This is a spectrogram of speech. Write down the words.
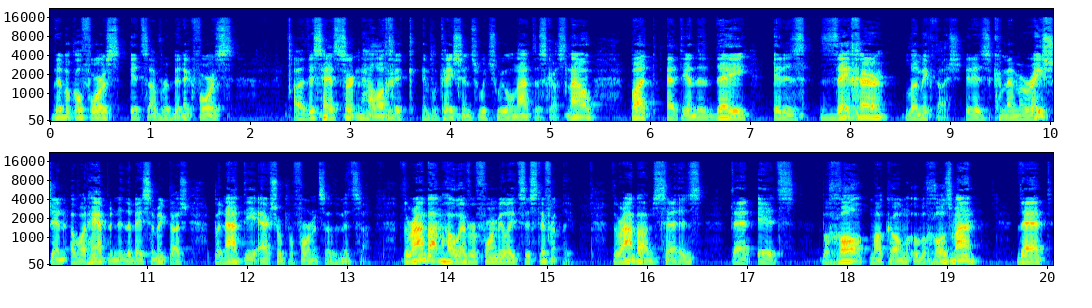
biblical force; it's of rabbinic force. Uh, this has certain halachic implications, which we will not discuss now. But at the end of the day, it is zecher lemikdash. It is commemoration of what happened in the base of Hamikdash, but not the actual performance of the mitzvah. The Rambam, however, formulates this differently. The Rambam says that it's b'chol makom u'b'chol zman. That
